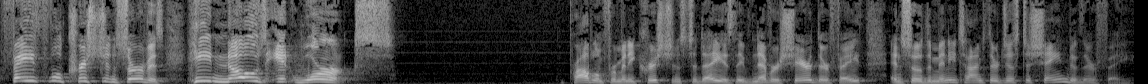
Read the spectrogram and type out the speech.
faithful Christian service. He knows it works problem for many Christians today is they've never shared their faith, and so the many times they're just ashamed of their faith.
